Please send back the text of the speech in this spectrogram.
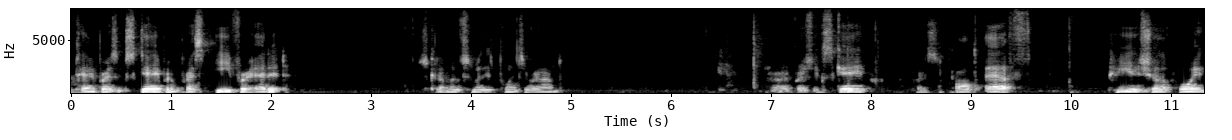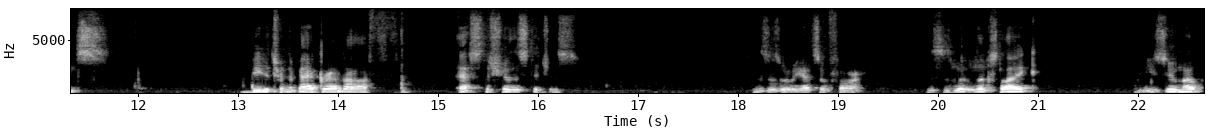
Okay, press escape and press E for edit. Just gonna move some of these points around. Alright, press escape, press Alt F, P to show the points, B to turn the background off, S to show the stitches. This is what we got so far. This is what it looks like when you zoom up,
